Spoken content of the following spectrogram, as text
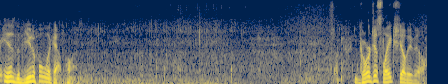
is the beautiful lookout point. Gorgeous Lake Shelbyville.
